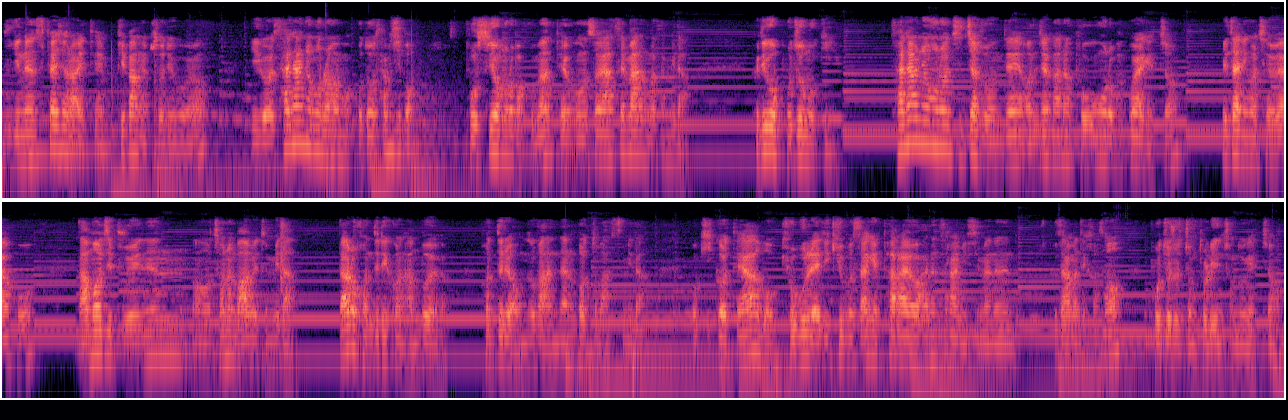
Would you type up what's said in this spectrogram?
무기는 스페셜 아이템 피방 앱솔이고요. 이걸 사냥용으로만 바꿔도 30억, 보스용으로 바꾸면 100억은 써야 쓸만한 걸 삽니다. 그리고 보조무기. 사냥용으로는 진짜 좋은데 언젠가는 보공으로 바꿔야겠죠? 일단 이건 제외하고 나머지 부위는 어, 저는 마음에 듭니다. 따로 건드릴 건 안 보여요. 건드릴 엄두가 안 나는 것도 맞습니다. 뭐 기껏해야 뭐 교불 에디 큐브 싸게 팔아요 하는 사람이 있으면은 그 사람한테 가서 보조를 좀 돌리는 정도겠죠.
